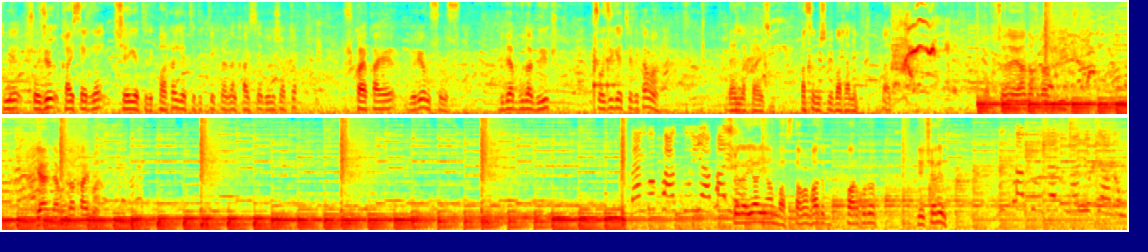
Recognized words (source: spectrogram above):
Şimdi çocuğu Kayseri'de şeye getirdik, parka getirdik. Tekrardan Kayseri'ye dönüş yaptık. Şu kaykayı görüyor musunuz? Bir de bu da büyük. Çocuğu getirdik ama ben de kayacağım. Nasılmış bir bakalım. Hadi. Baksana ya ne kadar büyük. Gel de bunda kayma. Şöyle yan yan bas. Tamam hadi bu parkuru geçelim.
